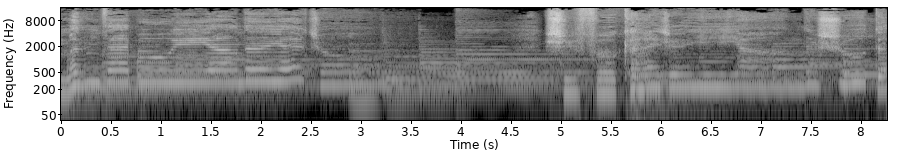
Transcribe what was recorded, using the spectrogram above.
们在不一样的夜中，是否开着一样的书灯？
